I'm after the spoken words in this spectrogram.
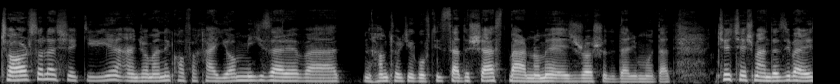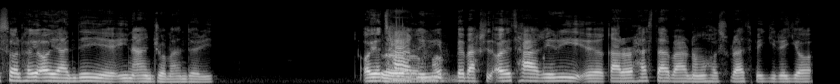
چهار سال از شکلی انجمن کافه خیام میگذره و همطور که گفتید 160 برنامه اجرا شده در این مدت. چه چشماندازی برای سالهای آینده این انجمن دارید؟ آیا تغییری ببخشید آیا تغییری قرار هست در برنامه ها صورت بگیره یا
